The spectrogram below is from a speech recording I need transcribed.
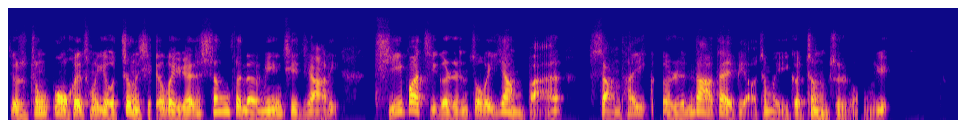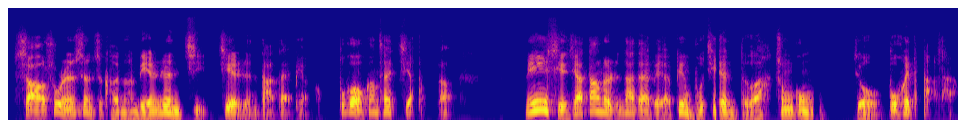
就是中共会从有政协委员身份的民营企业家里提拔几个人作为样板，赏他一个人大代表这么一个政治荣誉。少数人甚至可能连任几届人大代表。不过我刚才讲了，民营企业家当了人大代表，并不见得中共。就不会打他，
